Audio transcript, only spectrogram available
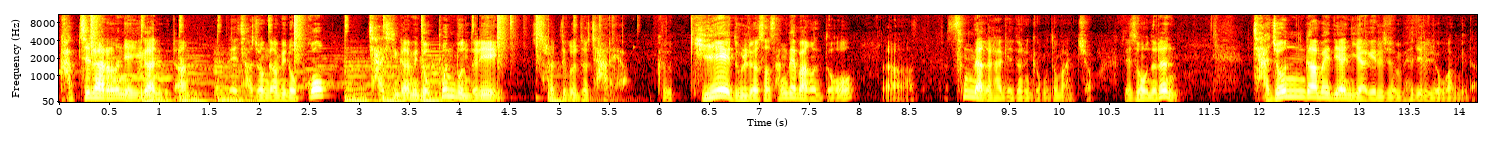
갑질하라는 얘기가 아닙니다. 내 자존감이 높고 자신감이 높은 분들이 설득을 더 잘해요. 그 기에 눌려서 상대방은 또 어, 승낙을 하게 되는 경우도 많죠 그래서 오늘은 자존감에 대한 이야기를 좀 해드리려고 합니다.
